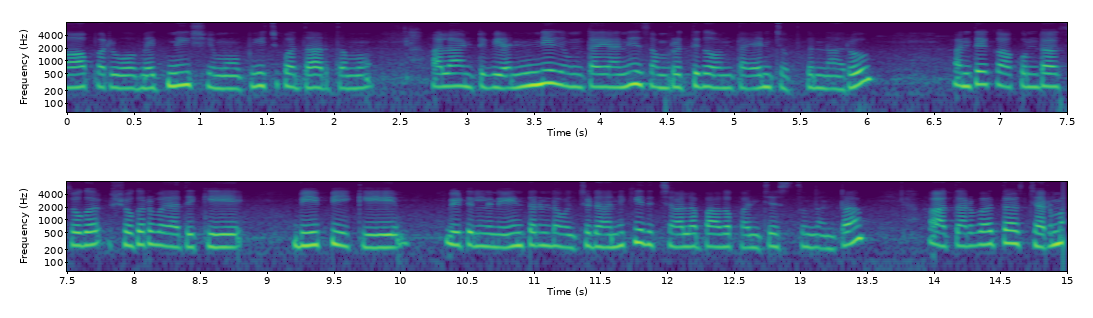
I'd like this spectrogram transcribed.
copper magnesium పీచు పదార్థము అలాంటివి అన్నీ ఉంటాయని సమృద్ధిగా ఉంటాయని చెప్తున్నారు. అంతేకాకుండా షుగర్ షుగర్ వ్యాధికి బీపీకి వీటిని నియంత్రణలో ఉంచడానికి ఇది చాలా బాగా పనిచేస్తుందంట. ఆ తర్వాత చర్మ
